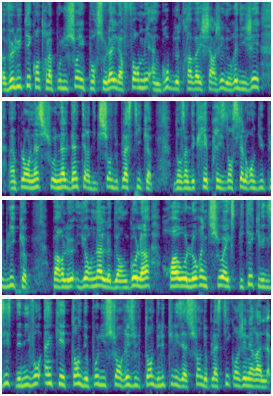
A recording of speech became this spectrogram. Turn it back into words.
veut lutter contre la pollution et pour cela, il a formé un groupe de travail chargé de rédiger un plan national d'interdiction du plastique. Dans un décret présidentiel rendu public par le journal de Angola, Joao Lorenzo a expliqué qu'il existe des niveaux inquiétants de pollution résultant de l'utilisation de plastique en général.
